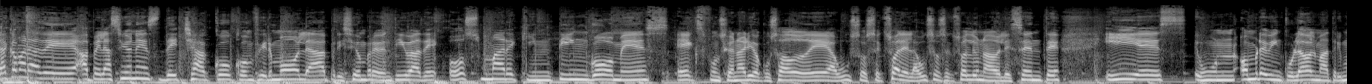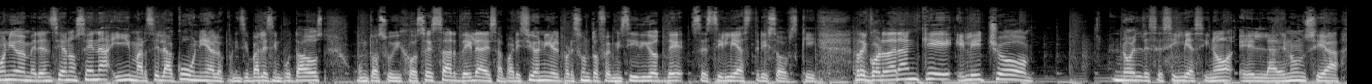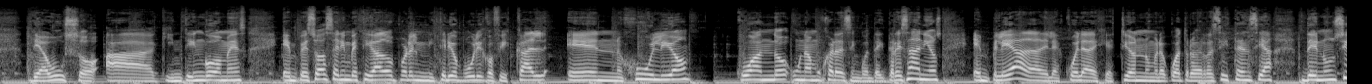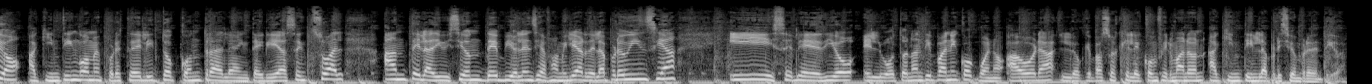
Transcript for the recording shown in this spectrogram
La Cámara de Apelaciones de Chaco confirmó la prisión preventiva de Osmar Quintín Gómez, ex funcionario acusado de abuso sexual, el abuso sexual de un adolescente, y es un hombre vinculado al matrimonio de Merenciano Sena y Marcela Acuña, los principales imputados junto a su hijo César de la desaparición y el presunto femicidio de Cecilia Strisovsky. Recordarán que el hecho no el de Cecilia, sino la denuncia de abuso a Quintín Gómez, empezó a ser investigado por el Ministerio Público Fiscal en julio cuando una mujer de 53 años, empleada de la Escuela de Gestión número 4 de Resistencia, denunció a Quintín Gómez por este delito contra la integridad sexual ante la División de Violencia Familiar de la provincia y se le dio el botón antipánico. Bueno, ahora lo que pasó es que le confirmaron a Quintín la prisión preventiva.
